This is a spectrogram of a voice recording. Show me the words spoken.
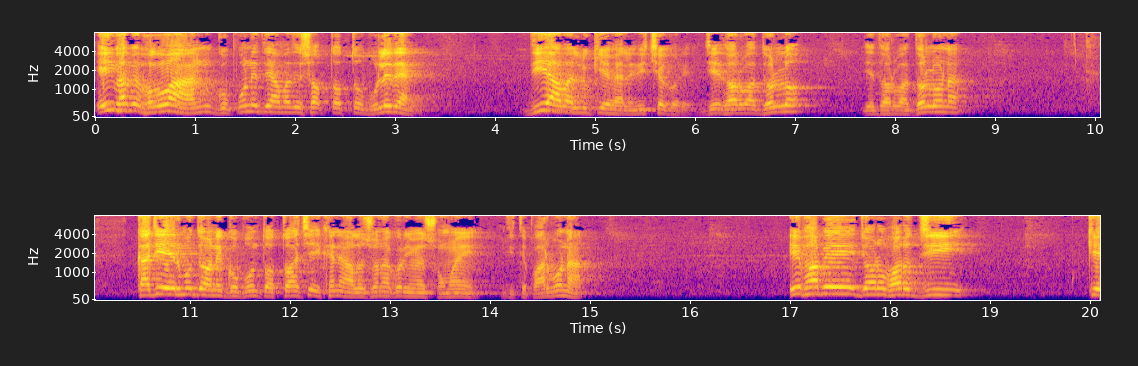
এইভাবে ভগবান গোপনেতে আমাদের সব তত্ত্ব বলে দেন। দিয়ে আবার লুকিয়ে ফেলেন, ইচ্ছা করে। যে ধরবার ধরলো, যে ধরবার ধরলো না। কাজে এর মধ্যে অনেক গোপন তত্ত্ব আছে, এখানে আলোচনা করি, আমি সময় দিতে পারব না। এভাবে জড়ভরতজি কে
